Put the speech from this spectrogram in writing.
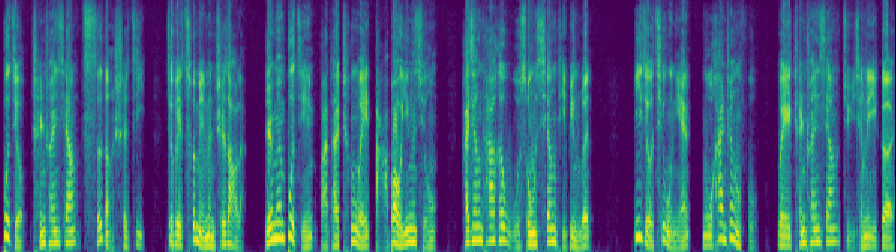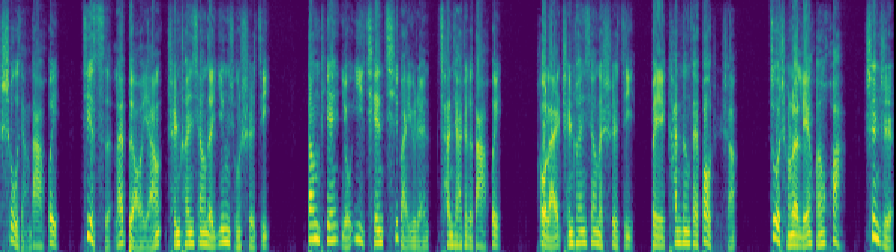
不久，陈传香此等事迹就被村民们知道了，人们不仅把他称为打豹英雄，还将他和武松相提并论。一九七五年，武汉政府为陈传香举行了一个授奖大会，借此来表扬陈传香的英雄事迹。当天有一千七百余人参加这个大会。后来，陈传香的事迹被刊登在报纸上，做成了连环画，甚至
